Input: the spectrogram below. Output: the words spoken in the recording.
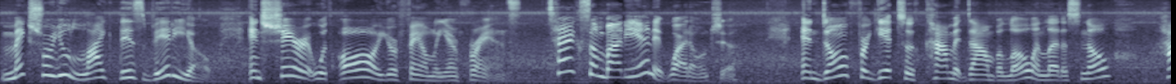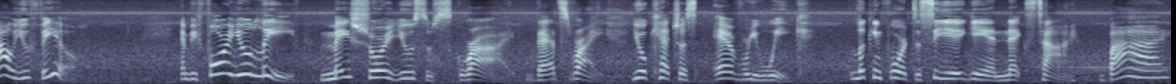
Make sure you like this video and share it with all your family and friends. Tag somebody in it, why don't you? And don't forget to comment down below and let us know how you feel. And before you leave, make sure you subscribe. That's right. You'll catch us every week. Looking forward to see you again next time. Bye.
